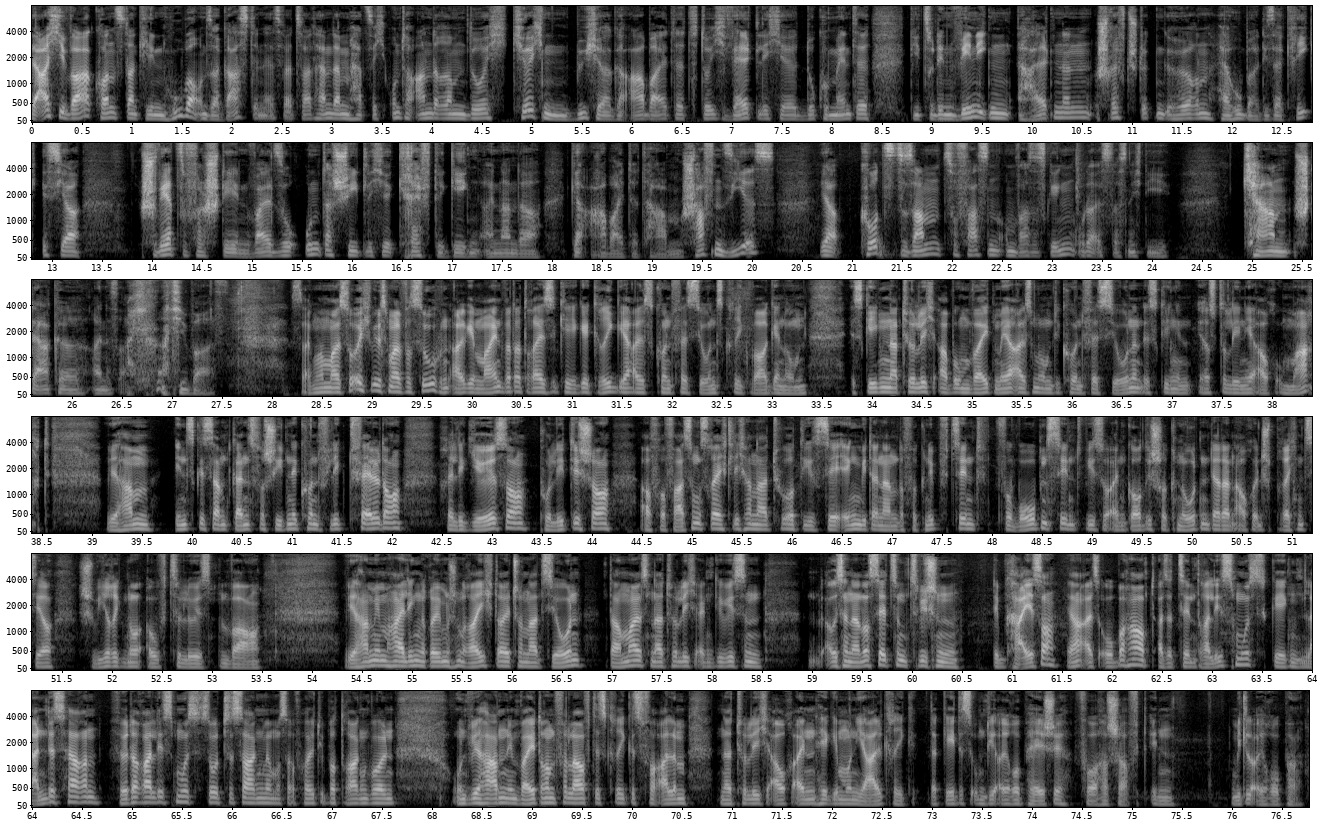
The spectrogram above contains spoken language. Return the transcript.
Der Archivar Konstantin Huber, unser Gast in SWR 2 Tandem, hat sich unter anderem durch Kirchenbücher gearbeitet, durch weltliche Dokumente, die zu den wenigen erhaltenen Schriftstücken gehören. Herr Huber, dieser Krieg ist ja schwer zu verstehen, weil so unterschiedliche Kräfte gegeneinander gearbeitet haben. Schaffen Sie es, ja, kurz zusammenzufassen, um was es ging, oder ist das nicht die Kernstärke eines Archivars? Sagen wir mal so, ich will es mal versuchen. Allgemein wird der Dreißigjährige Krieg ja als Konfessionskrieg wahrgenommen. Es ging natürlich aber um weit mehr als nur um die Konfessionen. Es ging in erster Linie auch um Macht. Wir haben insgesamt ganz verschiedene Konfliktfelder, religiöser, politischer, auch verfassungsrechtlicher Natur, die sehr eng miteinander verknüpft sind, verwoben sind, wie so ein gordischer Knoten, der dann auch entsprechend sehr schwierig nur aufzulösen war. Wir haben im Heiligen Römischen Reich deutscher Nation damals natürlich eine gewissen Auseinandersetzung zwischen dem Kaiser ja, als Oberhaupt, also Zentralismus gegen Landesherren, Föderalismus sozusagen, wenn wir es auf heute übertragen wollen. Und wir haben im weiteren Verlauf des Krieges vor allem natürlich auch einen Hegemonialkrieg. Da geht es um die europäische Vorherrschaft in Mitteleuropa.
